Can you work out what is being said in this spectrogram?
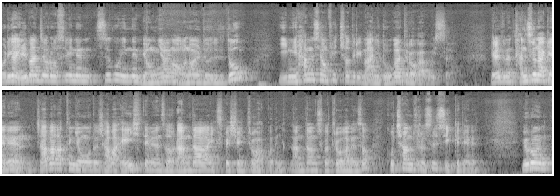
우리가 일반적으로 쓰이는, 쓰고 있는 명령형 언어들도 이미 함수형 피처들이 많이 녹아 들어가고 있어요. 예를 들면 단순하게는 자바 같은 경우도 자바 8이 되면서 람다 익스프레션이 들어갔거든요. 람다 함수가 들어가면서 고차 함수를 쓸 수 있게 되는 이런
